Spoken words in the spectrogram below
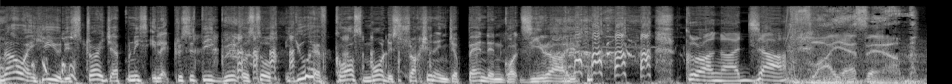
Now I hear you destroy Japanese electricity grid also. You have caused more destruction in Japan than Godzilla. Kurang ajar. Fly FM.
